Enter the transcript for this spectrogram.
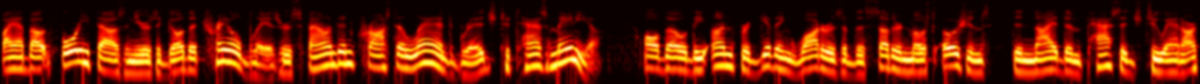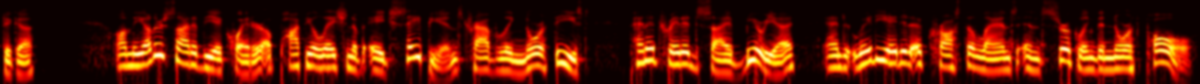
By about 40,000 years ago, the trailblazers found and crossed a land bridge to Tasmania, although the unforgiving waters of the southernmost oceans denied them passage to Antarctica. On the other side of the equator, a population of H. sapiens traveling northeast penetrated Siberia and radiated across the lands encircling the North Pole.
